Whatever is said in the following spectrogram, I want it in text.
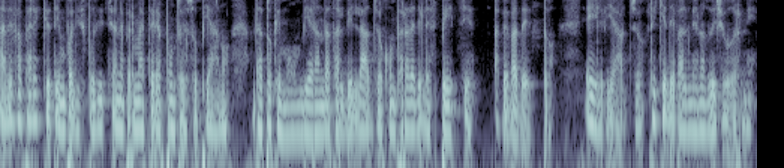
Aveva parecchio tempo a disposizione per mettere a punto il suo piano, dato che Mombi era andata al villaggio a comprare delle spezie, aveva detto, e il viaggio richiedeva almeno due giorni.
